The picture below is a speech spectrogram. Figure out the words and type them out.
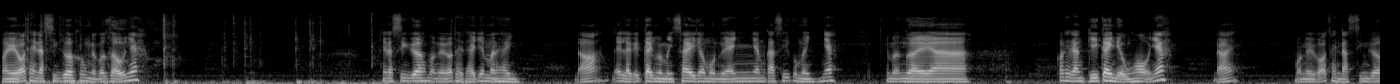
Mọi người có Thành Đạt Singer không là có dấu nhé hay là singer mọi người có thể thấy trên màn hình. Đó đây là cái kênh mà mình xây cho một người anh em ca sĩ của mình nhé. Thì mọi người à, có thể đăng ký kênh để ủng hộ nhé. Đấy mọi người có thành đặt singer.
